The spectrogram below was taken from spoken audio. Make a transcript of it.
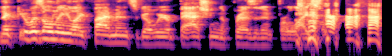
like it was only like five minutes ago we were bashing the president for Lysol.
